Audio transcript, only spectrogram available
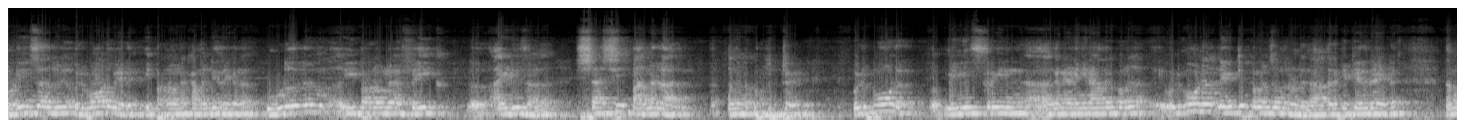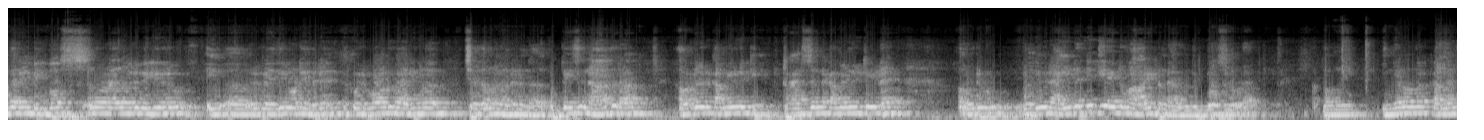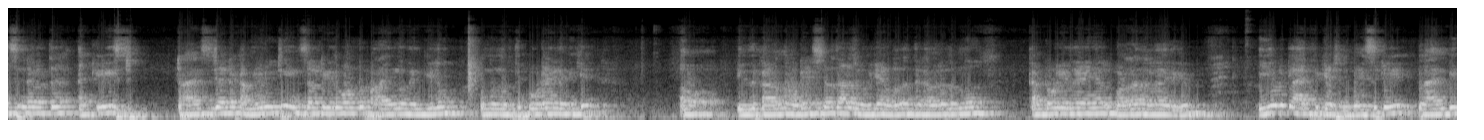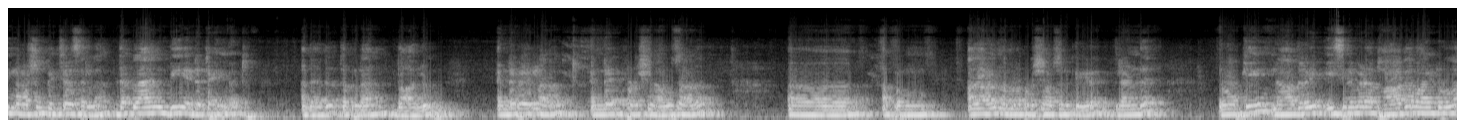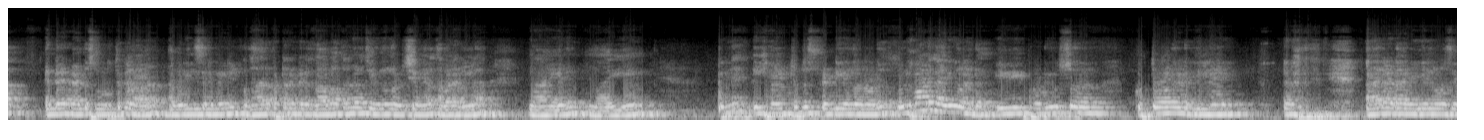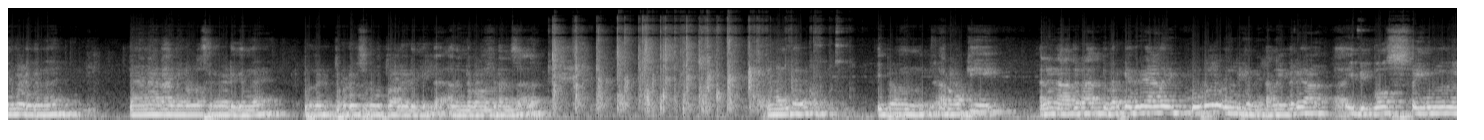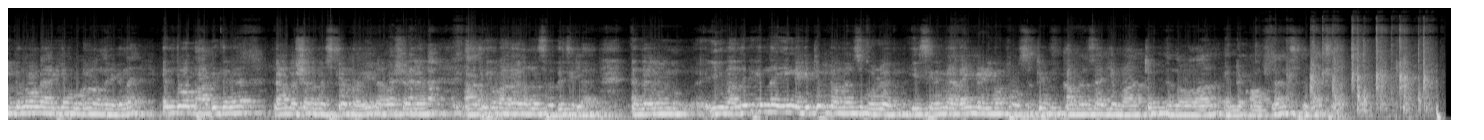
ഓഡിയൻസ് അതിൽ ഒരുപാട് പേര് ഈ പറഞ്ഞ പോലെ കമന്റ് ചെയ്തിരിക്കുന്നത്. കൂടുതലും ഈ പറഞ്ഞ പോലെ ഫേക്ക് ഐഡിയസ് ആണ്. ശശി പന്നലാൽ എന്നൊക്കെ പറഞ്ഞിട്ട് ഒരുപാട് മിനി സ്ക്രീൻ അങ്ങനെയാണ് ഇങ്ങനെയാണെന്നൊക്കെ പറഞ്ഞ് ഒരുപാട് നെഗറ്റീവ് കമന്റ്സ് വന്നിട്ടുണ്ട്. നാദരക്കെതിരായിട്ട് നമുക്കറിയാം ബിഗ് ബോസ് എന്ന് പറയുന്ന ഒരു വലിയൊരു ഒരു വേദിയിലൂടെ ഇവർ ഒരുപാട് കാര്യങ്ങൾ ചെയ്ത് നമ്മൾ കണ്ടിട്ടുണ്ട്. പ്രത്യേകിച്ച് നാദര അവരുടെ ഒരു കമ്മ്യൂണിറ്റി ട്രാൻസ്ജെൻഡർ കമ്മ്യൂണിറ്റിയുടെ ഒരു വലിയൊരു ഐഡന്റിറ്റി ആയിട്ട് മാറിയിട്ടുണ്ടായിരുന്നു ബിഗ് ബോസിലൂടെ അപ്പം ഇങ്ങനെയുള്ള കമന്റ്സിന്റെ അകത്ത് അറ്റ്ലീസ്റ്റ് ട്രാൻസ്ജെൻഡർ കമ്മ്യൂണിറ്റി ഇൻസൾട്ട് ചെയ്തുകൊണ്ട് പറയുന്നതെങ്കിലും ഒന്ന് നിർത്തിക്കൂടെ എന്ന് എനിക്ക് ഇത് കാണുന്ന ഓഡിയൻസിന്റെ അടുത്താണ് ചോദിക്കാനുള്ളത്. എന്തായാലും അവരതൊന്ന് കൺട്രോൾ ചെയ്ത് കഴിഞ്ഞാൽ വളരെ നല്ലതായിരിക്കും. ഈ ഒരു clarification basically plan B motion pictures അല്ല ദ പ്ലാൻ ബി എന്റർടൈൻമെന്റ് അതായത് ദ പ്ലാൻ ബാലു എന്റെ പേരിലാണ് എന്റെ പ്രൊഡക്ഷൻ ഹൗസ് ആണ്. അപ്പം അതാണ് നമ്മുടെ പ്രൊഡക്ഷൻ ഹൗസിന്റെ പേര്. രണ്ട് റോക്കിയും നാദറയും ഈ സിനിമയുടെ ഭാഗമായിട്ടുള്ള എന്റെ രണ്ട് സുഹൃത്തുക്കളാണ്. അവർ ഈ സിനിമയിൽ പ്രധാനപ്പെട്ട രണ്ട് കഥാപാത്രങ്ങൾ ചെയ്യുന്നതെന്ന് വെച്ച് കഴിഞ്ഞാൽ അവരല്ല നായകനും നായികയും. പിന്നെ ഈ ഹേറ്റഡ് സ്പ്രെഡ് ചെയ്യുന്നവരോട് ഒരുപാട് കാര്യങ്ങളുണ്ട്. ഈ പ്രൊഡ്യൂസർ കുത്തുവാള എടുക്കില്ലേ ആരാടാ ഇങ്ങനെയുള്ള സിനിമ എടുക്കുന്നത് ഞാനാടാ ഇങ്ങനെയുള്ള സിനിമ എടുക്കുന്നത് പ്രൊഡ്യൂസർ കുത്തുവാള എടുക്കില്ല അതിന്റെ കോൺഫിഡൻസ് ആണ്. രണ്ട് ഇപ്പം റോക്കി അല്ലെങ്കിൽ നാദിറ ഇവർക്കെതിരെയാണ് ഈ കൂടുതൽ വന്നിരിക്കുന്നത് കാരണം ഇവർ ഈ ബിഗ് ബോസ് ഫെയിമിൽ നിൽക്കുന്നതുകൊണ്ടായിരിക്കും കൂടുതൽ വന്നിരിക്കുന്നത് എന്തോ ഭാഗ്യത്തിന് രാമേശ്വരൻ എസ്കേപ്പ് ആയി. രാമേശ്വരന് ആധികവാദങ്ങളൊന്നും ശ്രദ്ധിച്ചില്ല. എന്തായാലും ഈ വന്നിരിക്കുന്ന ഈ നെഗറ്റീവ് കമന്റ്സ് മുഴുവൻ ഈ സിനിമ ഇറങ്ങി കഴിയുമ്പോൾ പോസിറ്റീവ് കമന്റ്സ് ആക്കി മാറ്റും എന്നുള്ളതാണ് എന്റെ കോൺഫിഡൻസ്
